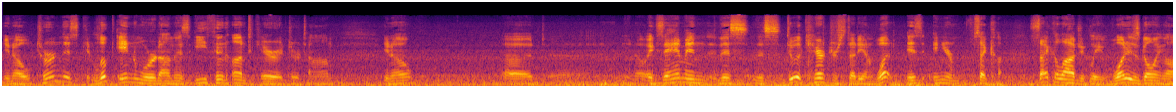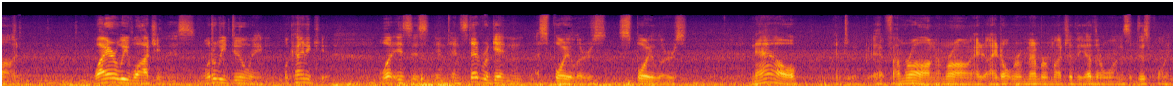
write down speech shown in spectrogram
you know, turn this, look inward on this Ethan Hunt character, Tom. You know, uh, uh, you know, examine this, this, do a character study on what is in your psych, psychologically, what is going on. Why are we watching this? What are we doing? What kind of, what is this? And instead, we're getting spoilers, spoilers. Now, if I'm wrong, I'm wrong. I, I don't remember much of the other ones at this point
